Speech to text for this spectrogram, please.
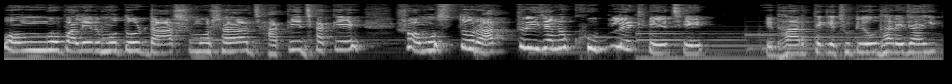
পঙ্গপালের মতো ডাস মশা ঝাঁকে ঝাঁকে সমস্ত রাত্রি যেন খুবলে খেয়েছে। এধার থেকে ছুটে ওধারে যাই,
